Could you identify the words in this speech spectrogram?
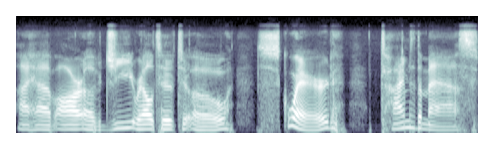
I have r of g relative to O squared times the mass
